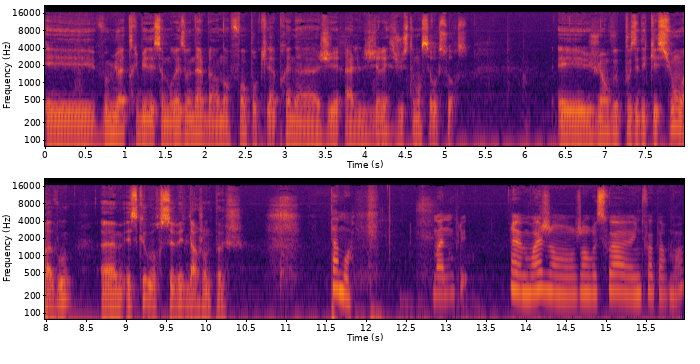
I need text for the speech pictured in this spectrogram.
et vaut mieux attribuer des sommes raisonnables à un enfant pour qu'il apprenne à, gérer justement ses ressources. Et je viens vous poser des questions à vous. Euh, est-ce que vous recevez de l'argent de poche? Pas moi. Moi non plus. Euh, moi, j'en reçois euh, une fois par mois.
